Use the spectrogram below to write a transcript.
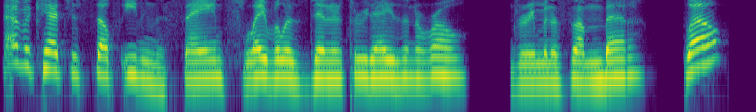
Ever catch yourself eating the same flavorless dinner three days in a row? Dreaming of something better? Well,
